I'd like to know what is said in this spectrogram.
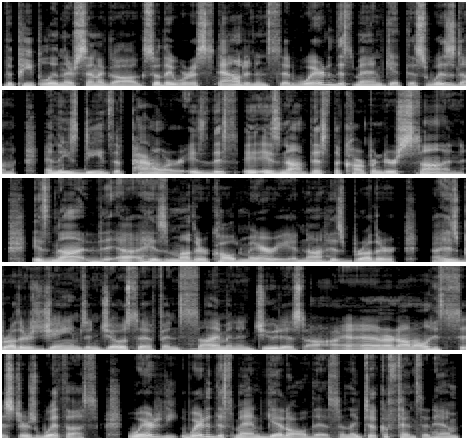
the people in their synagogue. So they were astounded and said, Where did this man get this wisdom and these deeds of power? Is this is not this the carpenter's son? Is not the, uh, his mother called Mary and not his brother, uh, his brothers James and Joseph and Simon and Judas, uh, and are not all his sisters with us? Where did he? Where did this man get all this? And they took offense at him.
